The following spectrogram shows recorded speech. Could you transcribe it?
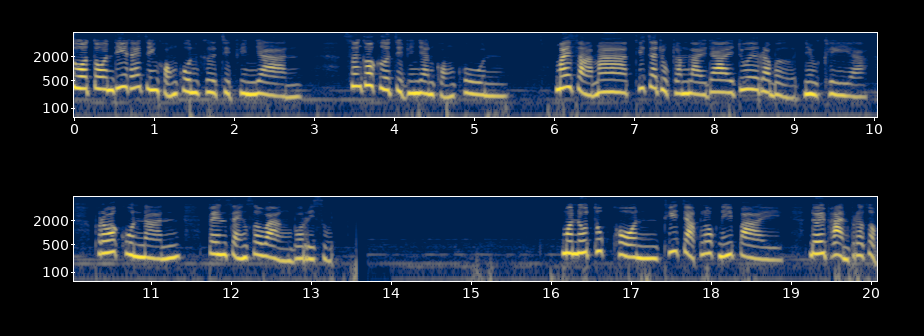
ตัวตนที่แท้จริงของคุณคือจิตวิญญาณ ซึ่งก็คือจิตวิญญาณของคุณ ไม่สามารถที่จะถูกทำลายได้ด้วยระเบิดนิวเคลียร์ เพราะว่าคุณนั้นเป็นแสงสว่างบริสุทธิ์ มนุษย์ทุกคนที่จากโลกนี้ไป โดยผ่านประสบ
